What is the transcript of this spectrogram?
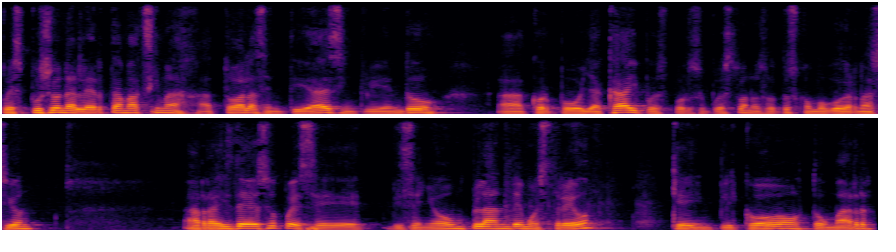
pues puso en alerta máxima a todas las entidades, incluyendo a Corpo Boyacá y pues por supuesto a nosotros como gobernación. A raíz de eso pues se diseñó un plan de muestreo que implicó tomar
